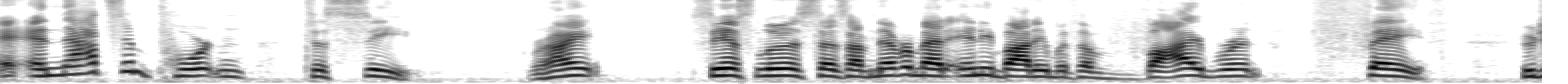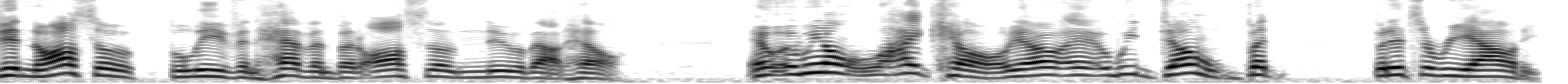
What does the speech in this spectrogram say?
And that's important to see, right? C.S. Lewis says, I've never met anybody with a vibrant faith who didn't also believe in heaven, but also knew about hell. And we don't like hell, you know, we don't, but, but it's a reality.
